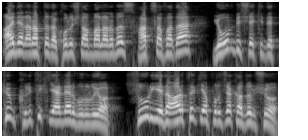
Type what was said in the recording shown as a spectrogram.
Aynen Arap'ta da konuşlanmalarımız hat safhada yoğun bir şekilde tüm kritik yerler vuruluyor. Suriye'de artık yapılacak adım şu.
